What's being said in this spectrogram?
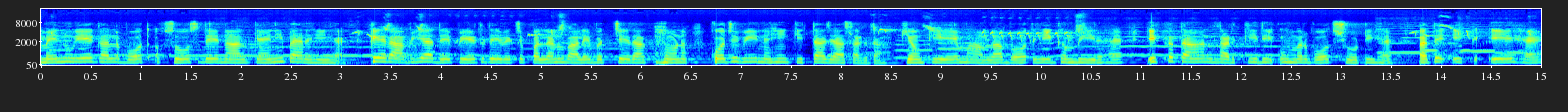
ਮੈਨੂੰ ਇਹ ਗੱਲ ਬਹੁਤ ਅਫਸੋਸ ਦੇ ਨਾਲ ਕਹਿਣੀ ਪੈ ਰਹੀ ਹੈ ਕਿ ਰਾਬੀਆ ਦੇ ਪੇਟ ਦੇ ਵਿੱਚ ਪਲਣ ਵਾਲੇ ਬੱਚੇ ਦਾ ਹੁਣ ਕੁਝ ਵੀ ਨਹੀਂ ਕੀਤਾ ਜਾ ਸਕਦਾ, ਕਿਉਂਕਿ ਇਹ ਮਾਮਲਾ ਬਹੁਤ ਹੀ ਗੰਭੀਰ ਹੈ। ਇੱਕ ਤਾਂ ਲੜਕੀ ਦੀ ਉਮਰ ਬਹੁਤ ਛੋਟੀ ਹੈ ਅਤੇ ਇੱਕ ਇਹ ਹੈ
